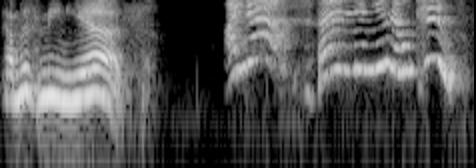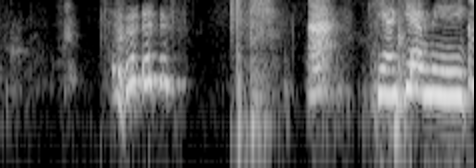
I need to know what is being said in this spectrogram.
that must mean yes. I know! And then you know too! Can't get me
